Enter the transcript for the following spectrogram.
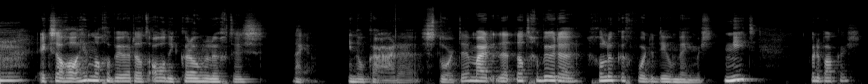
ik zag al helemaal gebeuren dat al die kroonluchters, nou ja, in elkaar eh, storten. Maar dat, dat gebeurde gelukkig voor de deelnemers niet. Voor de bakkers.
